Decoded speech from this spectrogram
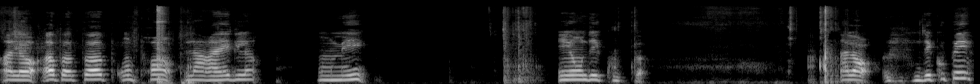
Alors, hop, hop, hop, on prend la règle, on met et on découpe. Alors, découper,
